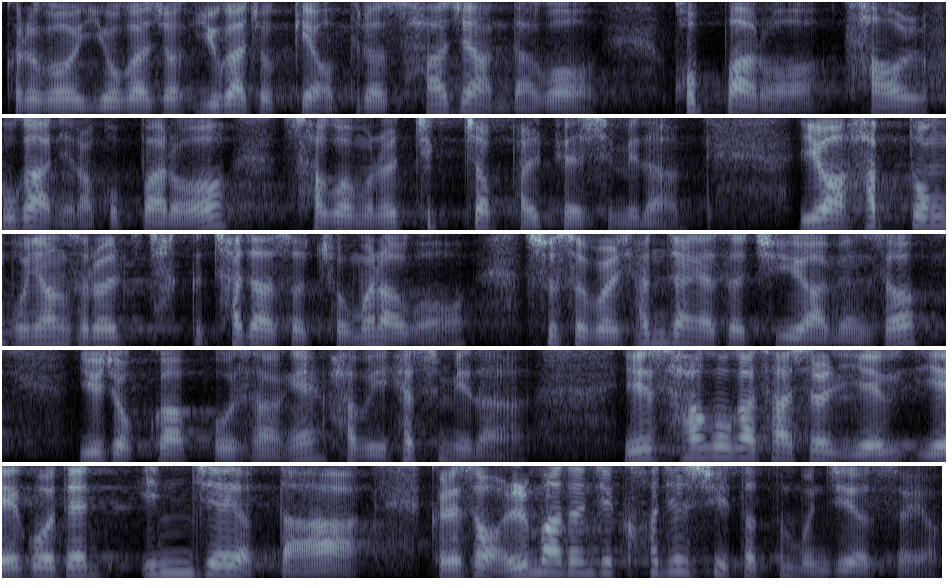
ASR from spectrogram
그리고 유가족, 유가족께 엎드려 사죄한다고 곧바로 사흘 후가 아니라 곧바로 사과문을 직접 발표했습니다. 이어 합동 분향소를 찾아서 조문하고 수습을 현장에서 지휘하면서 유족과 보상에 합의했습니다. 이 사고가 사실 예, 예고된 인재였다. 그래서 얼마든지 커질 수 있었던 문제였어요.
